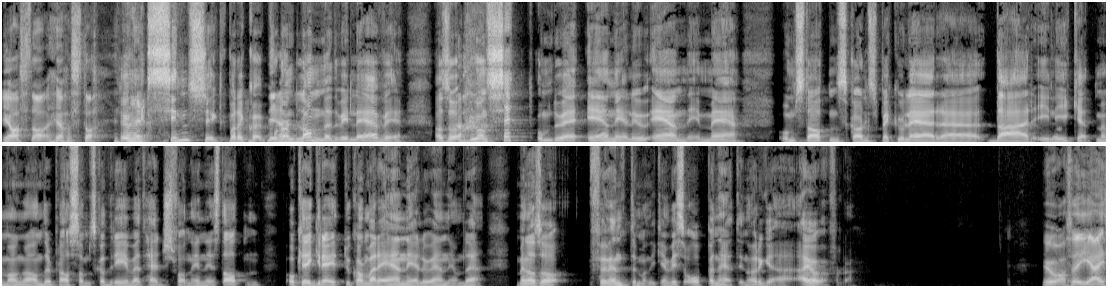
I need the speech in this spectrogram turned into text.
Ja, sta, ja, sta. Det er jo helt sinnssykt. Bare hvordan landet vi lever i. Altså, Uansett om du er enig eller uenig med om staten skal spekulere der, i likhet med mange andre plasser som skal drive et hedgefond inne i staten, ok, greit, du kan være enig eller uenig om det, men altså, forventer man ikke en viss åpenhet i Norge? Jeg gjør i hvert fall det. Jo, altså, jeg,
